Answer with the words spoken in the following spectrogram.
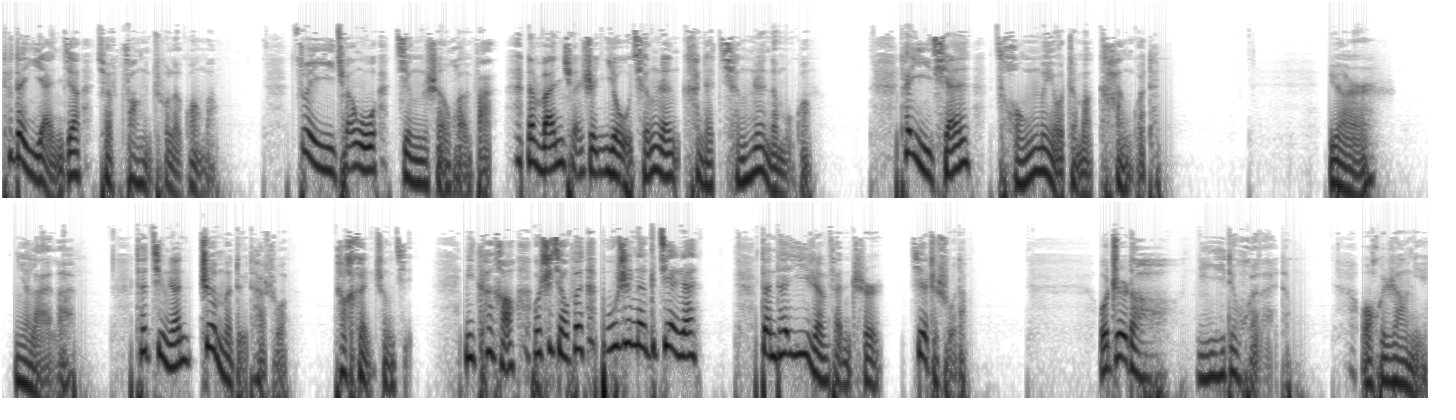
他的眼睛却放出了光芒，醉意全无，精神焕发，那完全是有情人看着情人的目光。他以前从没有这么看过他。云儿，你来了。他竟然这么对他说，他很生气。你看好，我是小芬，不是那个贱人。但他依然反吃，接着说道：“我知道你一定会来的，我会让你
